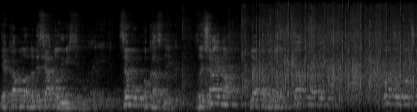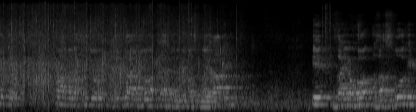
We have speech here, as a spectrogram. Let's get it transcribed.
яка була на 10-му місці в Україні. Це був показник. Звичайно, я хочу тебе подякувати. Хочу вручити пану Василю вітальну адресу від обласної ради. І за його заслуги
